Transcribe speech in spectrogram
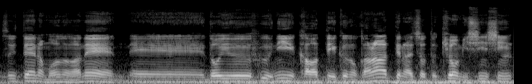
そういったようなものがね、えー、どういう風に変わっていくのかなっていうのはちょっと興味津々。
